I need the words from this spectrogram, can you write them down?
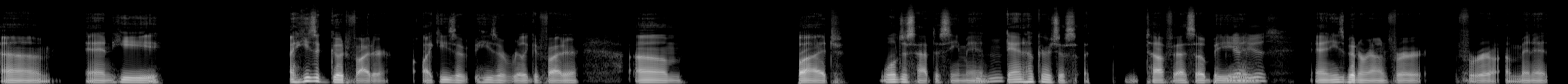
Um and he uh, he's a good fighter. Like he's a he's a really good fighter. Um but we'll just have to see, man. Mhm. Dan Hooker is just a tough SOB Yeah, and he is. and he's been around for for a minute.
